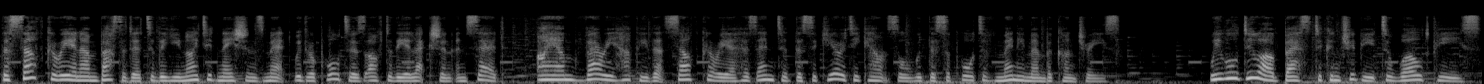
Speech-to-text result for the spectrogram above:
The South Korean ambassador to the United Nations met with reporters after the election and said, I am very happy that South Korea has entered the Security Council with the support of many member countries. We will do our best to contribute to world peace,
